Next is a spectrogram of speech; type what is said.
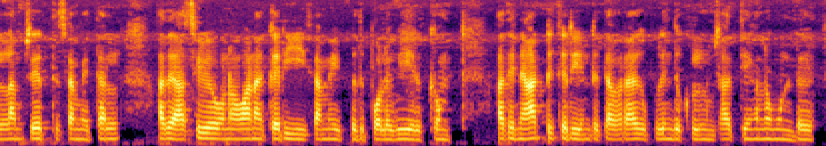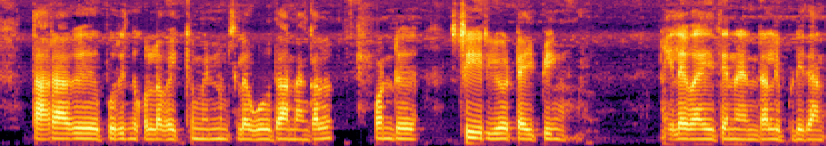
எல்லாம் சேர்த்து சமைத்தால் அது அசைவ உணவான கறியை சமைப்பது போலவே இருக்கும். அதை நாட்டுக்கறி என்று தவறாக புரிந்து கொள்ளும் சாத்தியங்களும் உண்டு. தாராக புரிந்து கொள்ள வைக்கும் இன்னும் சில உதாரணங்கள். ஒன்று ஸ்டீரியோ டைப்பிங் இளை வயதின் என்றால் இப்படிதான்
